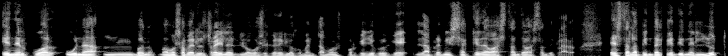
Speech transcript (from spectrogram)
en el cual una, bueno, vamos a ver el tráiler luego si queréis lo comentamos, porque yo creo que la premisa queda bastante, bastante claro. Esta es la pinta que tiene Loot,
